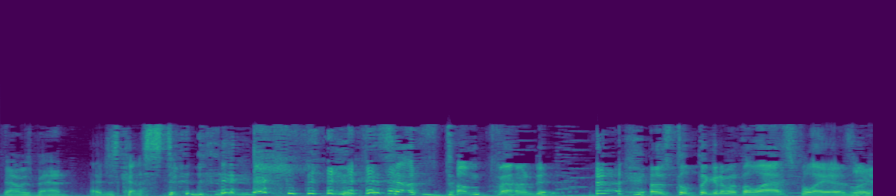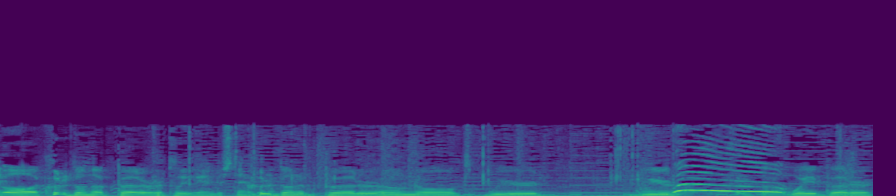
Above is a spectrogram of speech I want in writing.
that was bad. I just kind of stood there. I was dumbfounded. I was still thinking about the last play. I was like, Yeah. oh, I could have done that better. Completely understand. Could have done it better. I don't know. It's weird. Weird. Could have done it way better.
